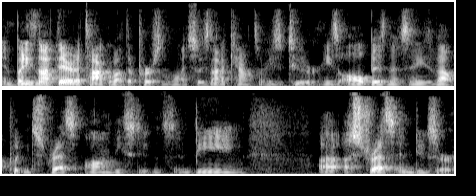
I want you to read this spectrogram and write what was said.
And, but he's not there to talk about their personal life. So he's not a counselor. He's a tutor. He's all business, and he's about putting stress on these students and being uh, a stress inducer.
